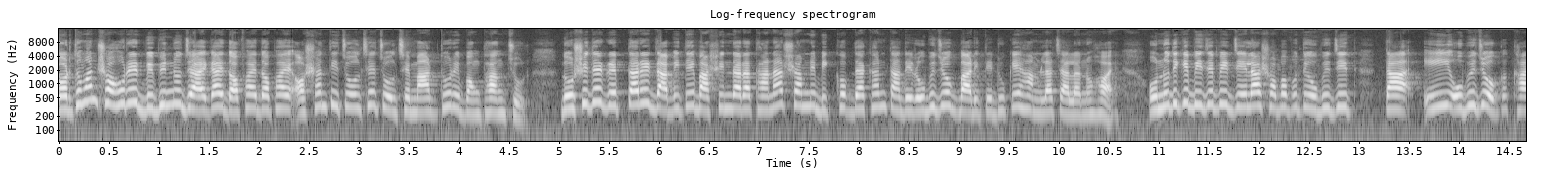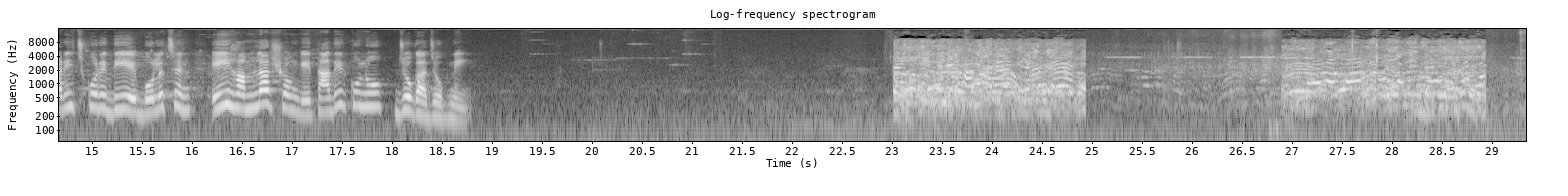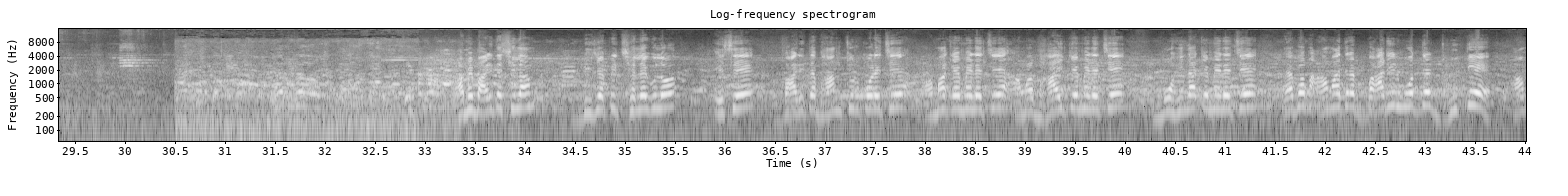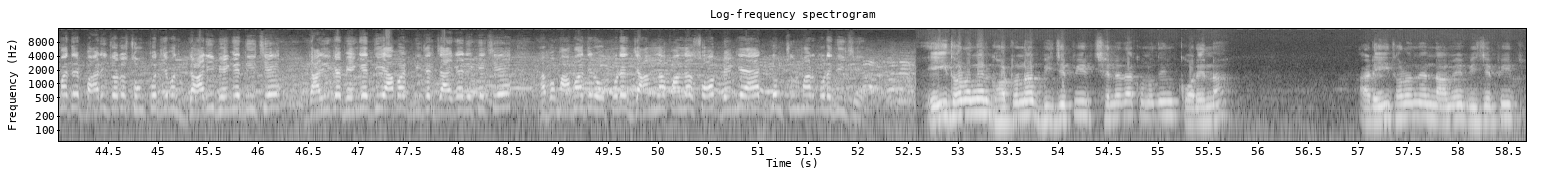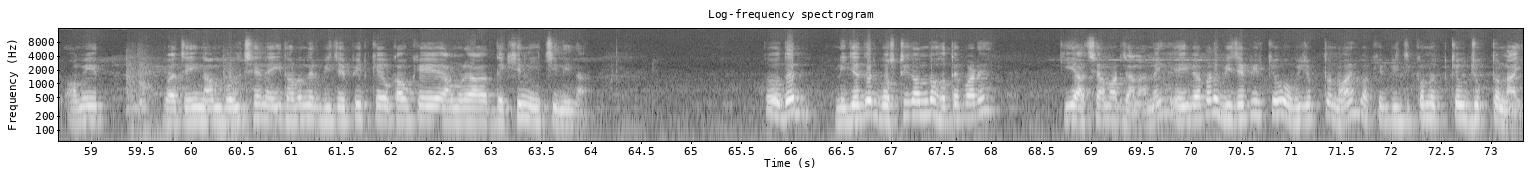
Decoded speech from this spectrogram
বর্ধমান শহরের বিভিন্ন জায়গায় দফায় দফায় অশান্তি চলছে চলছে মারধর এবং ভাঙচুর। দোষীদের গ্রেপ্তারের দাবিতে বাসিন্দারা থানার সামনে বিক্ষোভ দেখান, তাদের অভিযোগ বাড়িতে ঢুকে হামলা চালানো হয়। অন্যদিকে বিজেপির জেলা সভাপতি অভিজিৎ তা এই অভিযোগ খারিজ করে দিয়ে বলেছেন, এই হামলার সঙ্গে তাদের কোনো যোগাযোগ নেই। আমি বাড়িতে ছিলাম, বিজেপির ছেলেগুলো এসে বাড়িতে ভাঙচুর করেছে, আমাকে মেরেছে, আমার ভাইকে মেরেছে, মহিলাকে মেরেছে এবং আমাদের বাড়ির মধ্যে ঢুকে আমাদের বাড়ি যত সম্পত্তি যেমন গাড়ি ভেঙে দিয়েছে, গাড়িকে ভেঙে দিয়ে আবার নিজের জায়গায় রেখেছে এবং আমাদের ওপরে জানলা পাল্লা সব ভেঙে একদম চুরমার করে দিয়েছে। এই ধরনের ঘটনা বিজেপির ছেলেরা কোনোদিন করে না? আর এই ধরনের নামে বিজেপির অমিত বা যেই নাম বলছেন, এই ধরনের বিজেপির কেউ কাউকে আমরা দেখিনি, চিনি না। তো ওদের নিজেদের গোষ্ঠীদ্বন্দ্ব হতে পারে, কি আছে আমার জানা নেই। এই ব্যাপারে বিজেপির কেউ অভিযুক্ত নয় বা কোনো কেউ যুক্ত নাই।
